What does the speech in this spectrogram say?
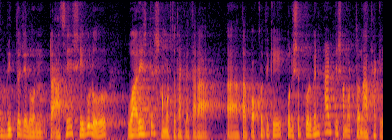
উদ্বৃত্ত যে লোনটা আছে, সেগুলো ওয়ারিশদের সামর্থ্য থাকলে তারা তার পক্ষ থেকে পরিশোধ করবেন। আর যদি সামর্থ্য না থাকে,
